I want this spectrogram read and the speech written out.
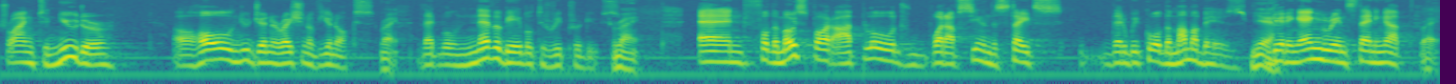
trying to neuter a whole new generation of eunuchs Right. that will never be able to reproduce. Right. And for the most part, I applaud what I've seen in the States that we call the mama bears, Yeah. getting angry and standing up. Right.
